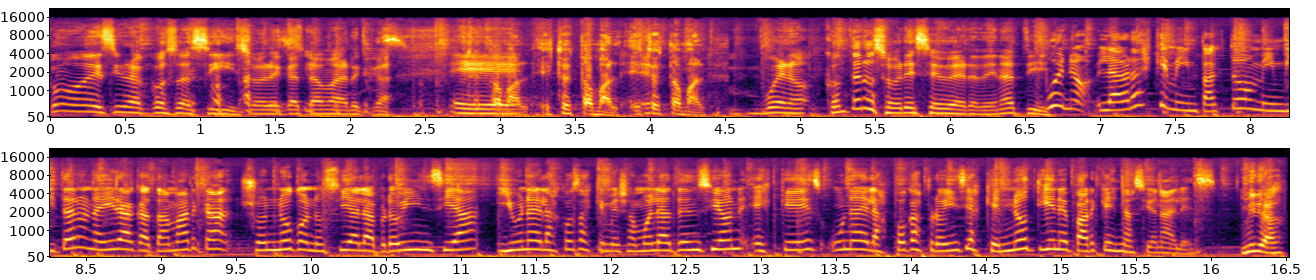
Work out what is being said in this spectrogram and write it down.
¿Cómo voy a decir una cosa así sobre Catamarca? Eh, está mal, esto está mal, esto está mal. Bueno, contanos sobre ese verde, Nati. Bueno, la verdad es que me impactó, me invitaron a ir a Catamarca, yo no conocía la provincia y una de las cosas que me llamó la atención es que es una de las pocas provincias que no tiene parques nacionales. Mira,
